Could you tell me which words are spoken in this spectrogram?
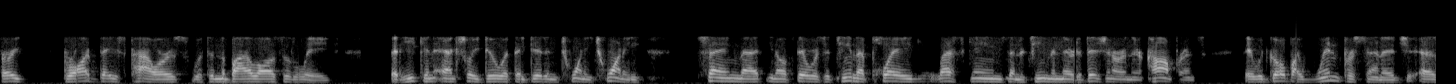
very broad-based powers within the bylaws of the league that he can actually do what they did in 2020, saying that you know if there was a team that played less games than a team in their division or in their conference, they would go by win percentage as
